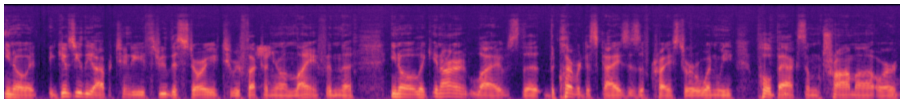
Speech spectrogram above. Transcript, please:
you know, it, it gives you the opportunity through this story to reflect on your own life and the, you know, like in our lives, the the clever disguises of Christ, or when we pull back some trauma or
